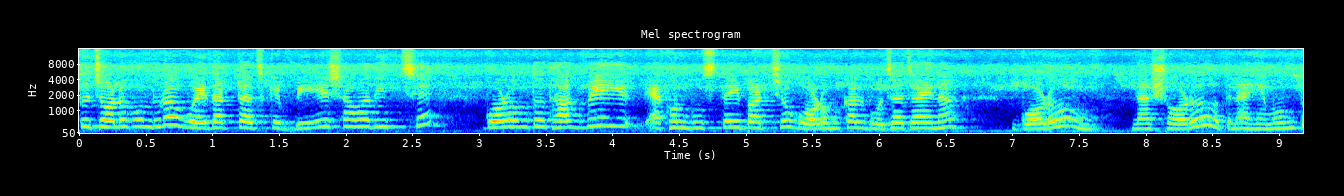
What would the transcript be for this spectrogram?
তো চলো বন্ধুরা ওয়েদারটা আজকে বেশ হাওয়া দিচ্ছে। গরম তো থাকবেই, এখন বুঝতেই পারছ, গরমকাল বোঝা যায় না। গরম না শরৎ, না হেমন্ত,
